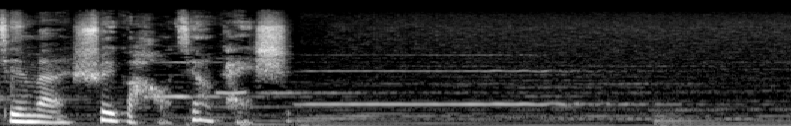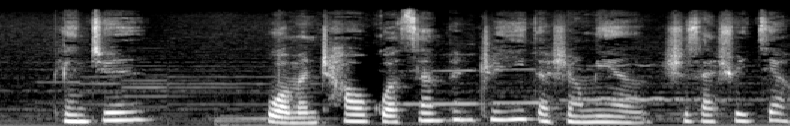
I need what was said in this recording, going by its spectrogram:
今晚睡个好觉开始。平均，我们超过三分之一的生命是在睡觉。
